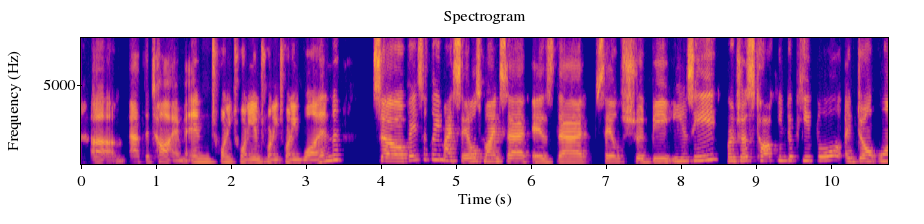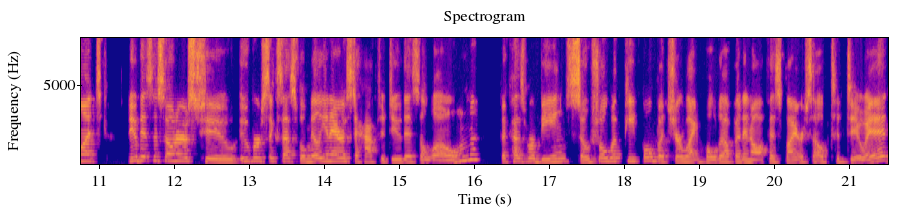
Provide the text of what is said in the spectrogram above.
um, at the time in 2020 and 2021. So basically, my sales mindset is that sales should be easy. We're just talking to people. I don't want new business owners to uber successful millionaires to have to do this alone because we're being social with people, but you're like holed up in an office by yourself to do it.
